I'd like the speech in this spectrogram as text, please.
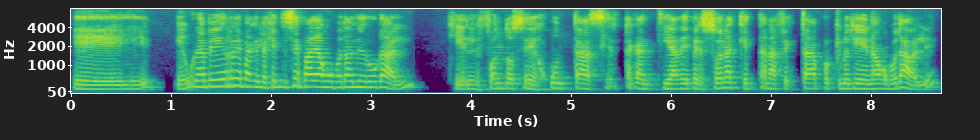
Eh, es una PR para que la gente sepa de agua potable rural, que en el fondo se junta cierta cantidad de personas que están afectadas porque no tienen agua potable,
